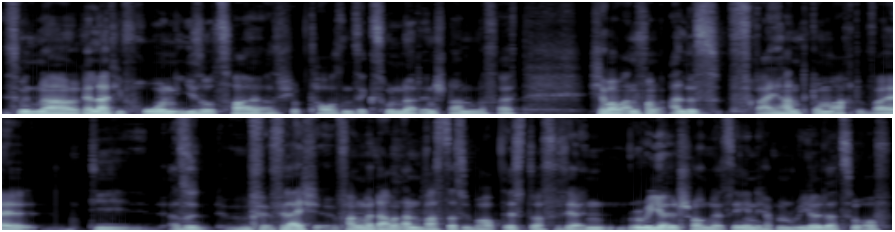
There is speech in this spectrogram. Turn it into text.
ist mit einer relativ hohen ISO-Zahl, also ich habe 1600 entstanden. Das heißt, ich habe am Anfang alles freihand gemacht, weil die, also vielleicht fangen wir damit an, was das überhaupt ist. Du hast es ja in Real schon gesehen. Ich habe ein Real dazu auf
